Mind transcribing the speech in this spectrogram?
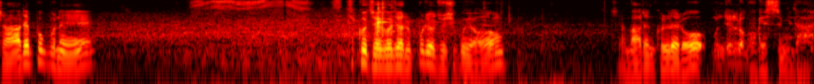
자, 아랫부분에 스티커 제거제를 뿌려 주시고요. 자, 마른 걸레로 문질러 보겠습니다.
